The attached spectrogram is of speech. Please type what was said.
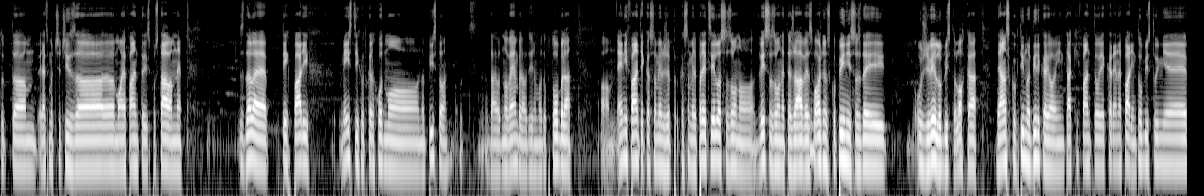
Tudi, um, recimo, če čez uh, moje fante izpostavim, zdaj le v teh parih mestih, odkar hodimo na pisto, od, od novembra oziroma od oktobra. Um, eni fanti, ki so, so imeli prej celo sezono, dve sezone težave z vožnjo v skupini, so zdaj oživeli, v bistvu lahko dejansko aktivno dirkajo in takih fantov je kar ene par in to v bistvu jim je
